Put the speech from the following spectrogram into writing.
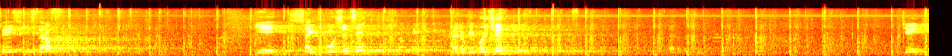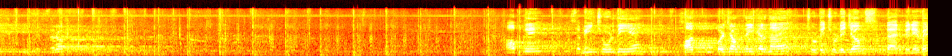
फेस इस तरफ़। ये साइड पोर्शन से, पैरों की पोजिशन चेंज तरफ़। आपने ज़मीन छोड़ दी है, हाथ ऊपर जंप नहीं करना है छोटे छोटे जंप्स पैर मिले हुए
